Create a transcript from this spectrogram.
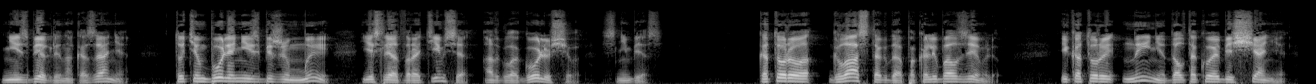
не избегли наказания, то тем более не избежим мы, если отвратимся от глаголющего с небес, которого глаз тогда поколебал землю, и который ныне дал такое обещание –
